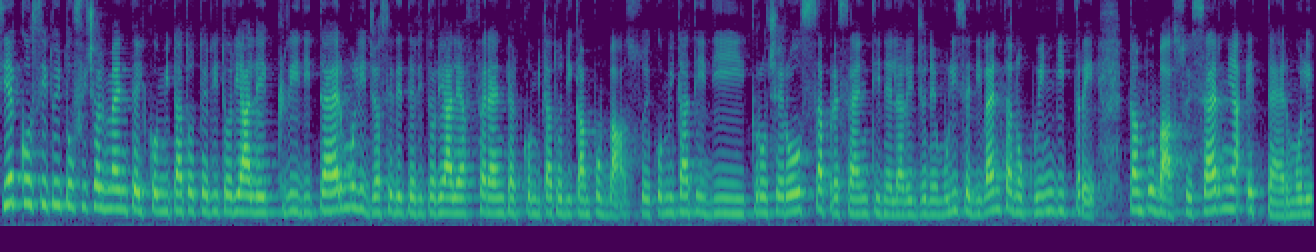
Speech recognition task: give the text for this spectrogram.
Si è costituito ufficialmente il Comitato Territoriale CRI di Termoli, già sede territoriale afferente al Comitato di Campobasso. I comitati di Croce Rossa presenti nella regione Molise diventano quindi tre, Campobasso, Esernia e Termoli.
